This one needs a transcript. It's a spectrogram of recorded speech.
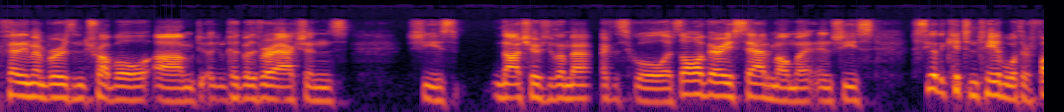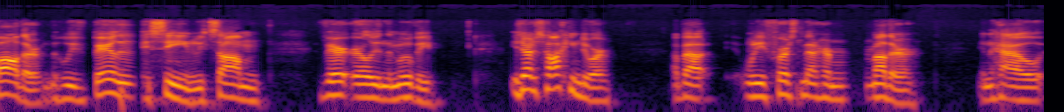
family member is in trouble um, because of her actions. She's not sure she's going back to school. It's all a very sad moment, and she's sitting at the kitchen table with her father, who we've barely seen. We saw him very early in the movie. He starts talking to her about when he first met her mother and how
